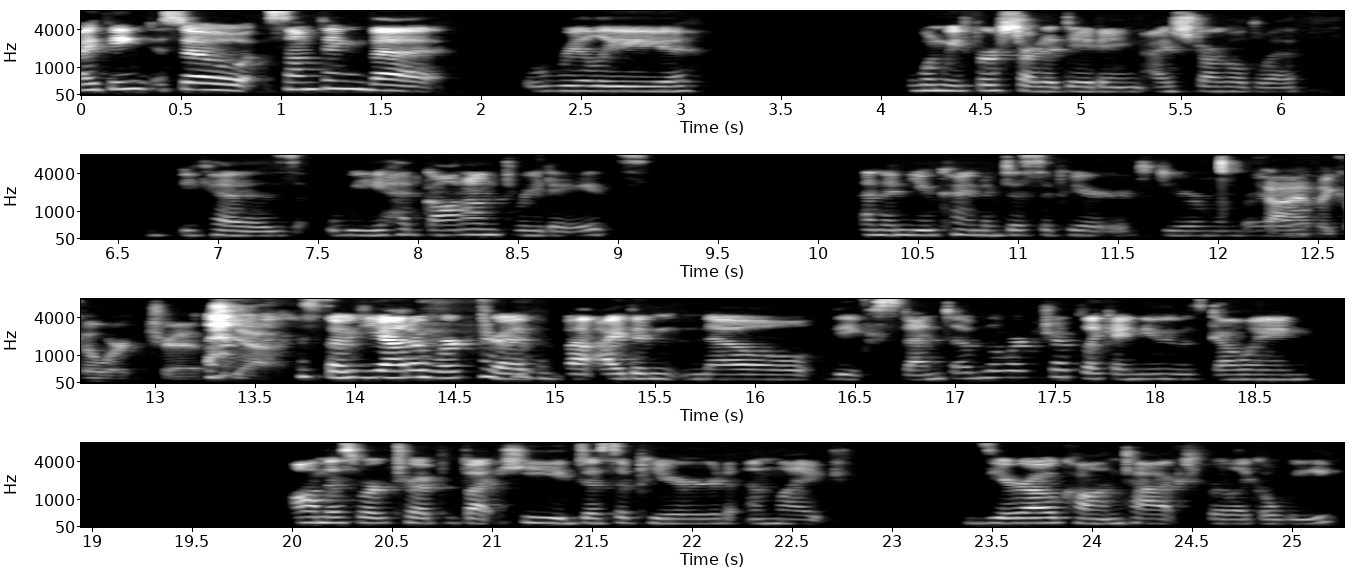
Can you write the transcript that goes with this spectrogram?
I think so something that really when we first started dating, I struggled with because we had gone on three dates and then you kind of disappeared. Do you remember? Yeah, I had like a work trip. Yeah. so he had a work trip, but I didn't know the extent of the work trip. Like I knew he was going on this work trip, but he disappeared and like zero contact for like a week.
